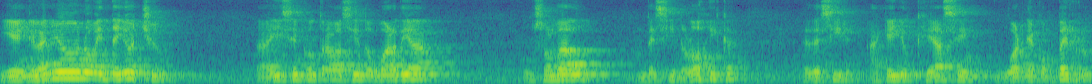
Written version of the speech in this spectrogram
Y en el año 98, ahí se encontraba haciendo guardia un soldado de sinológica, es decir, aquellos que hacen guardia con perro,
